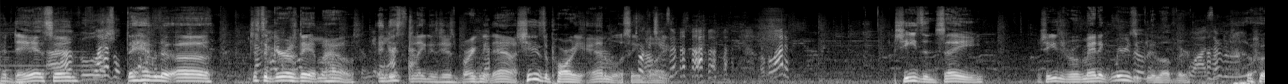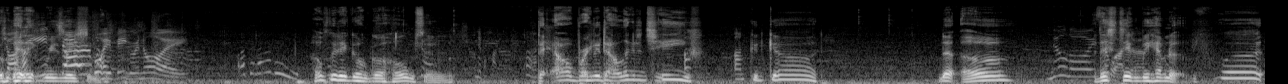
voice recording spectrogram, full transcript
They're dancing. They having a uh just a girls' day at my house, and this lady's just breaking it down. She's a party animal. It seems like she's insane. She's a romantic music lover. romantic musician. Hopefully they're gonna go home soon. They all breaking it down. Look at the chief. Good God. Nuh-uh. They still be having a what?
